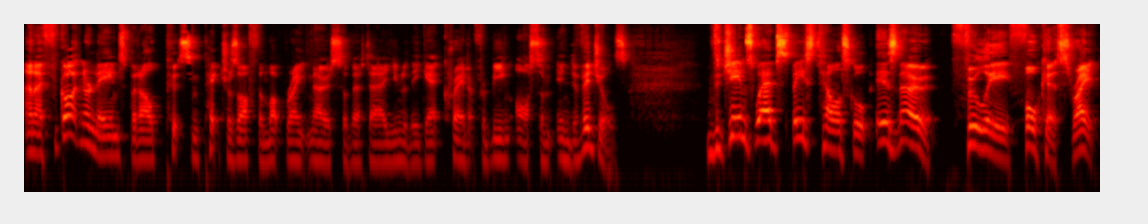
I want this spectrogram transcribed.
And I've forgotten their names, but I'll put some pictures of them up right now so that, uh, you know, they get credit for being awesome individuals. The James Webb Space Telescope is now fully focused, right?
